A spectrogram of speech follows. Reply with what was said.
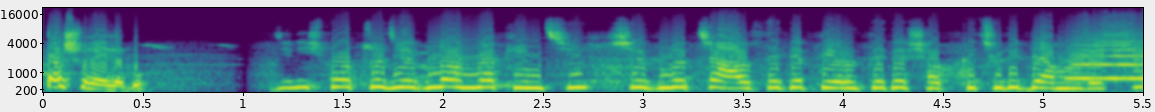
তা শুনে নেব। জিনিসপত্র যেগুলো আমরা কিনছি, সেগুলো চাল থেকে, তেল থেকে সবকিছুরই দাম বেশি।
